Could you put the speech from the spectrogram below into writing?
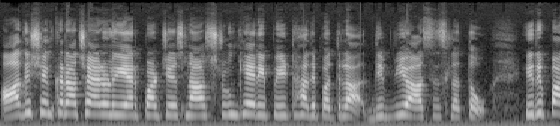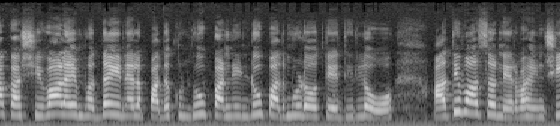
ఆదిశంకరాచార్యులు ఏర్పాటు చేసిన శృంగేరి పీఠాధిపతుల దివ్య ఆశీస్సులతో ఇరుపాక శివాలయం వద్ద ఈ నెల పదకొండు పన్నెండు పదమూడవ తేదీల్లో అతివాసం నిర్వహించి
